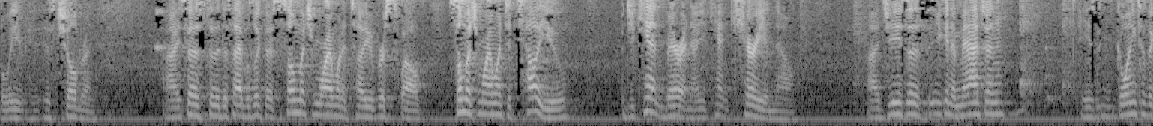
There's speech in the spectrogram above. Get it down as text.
believe, his children. Uh, he says to the disciples, Look, there's so much more I want to tell you. Verse 12. So much more I want to tell you, but you can't bear it now. You can't carry it now. Uh, Jesus, you can imagine, he's going to the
